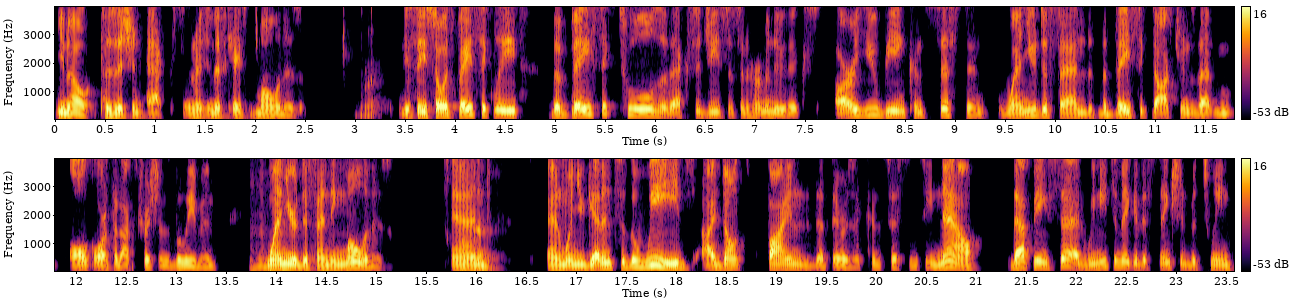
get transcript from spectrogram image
you know, position X, and in this case, Molinism. Right. You see, so it's basically the basic tools of exegesis and hermeneutics. Are you being consistent when you defend the basic doctrines that all Orthodox Christians believe in mm-hmm. when you're defending Molinism? And okay. And when you get into the weeds, I don't find that there is a consistency. Now, that being said, we need to make a distinction between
